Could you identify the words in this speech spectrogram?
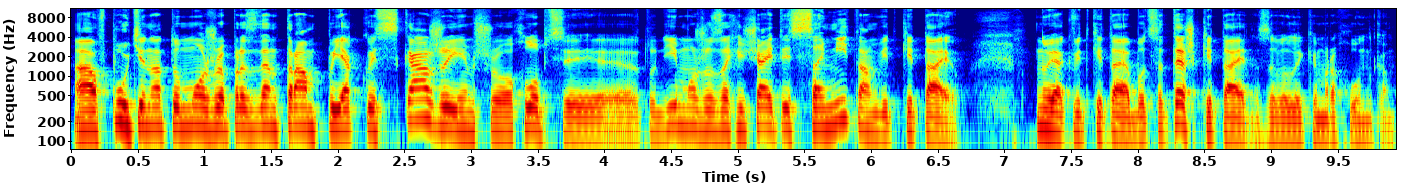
а, в Путіна, то може президент Трамп якось скаже їм, що хлопці, тоді може захищайтесь самі там від Китаю. Ну, як від Китаю, бо це теж Китай за великим рахунком.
